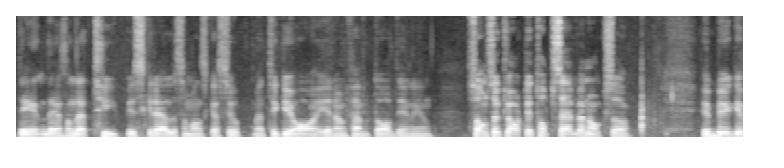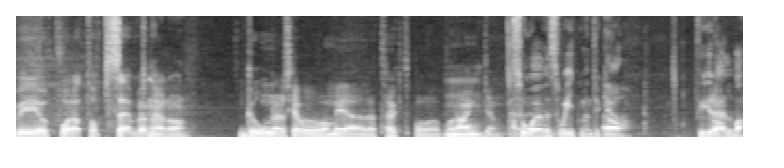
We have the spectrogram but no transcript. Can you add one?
Det är, det är en sån där typisk skräll som man ska se upp med, tycker jag, i den femte avdelningen. Som såklart är top 7 också. Hur bygger vi upp våra top 7 här då? Gunnar ska väl vara med rätt högt på, på ranken. Så även Sweetman tycker Ja. jag. 4-11.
